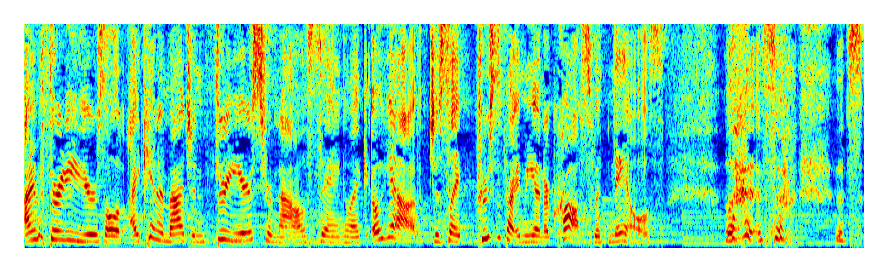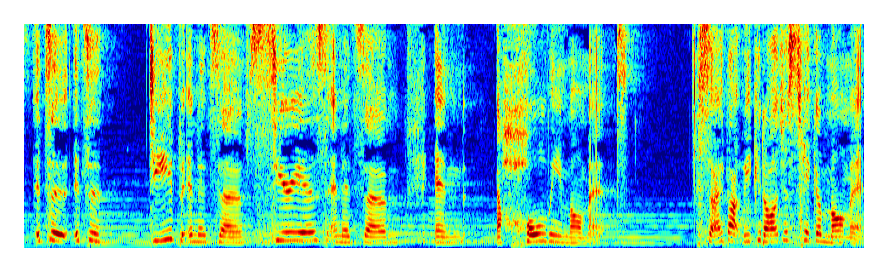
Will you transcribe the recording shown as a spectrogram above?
I'm 30 years old. I can't imagine three years from now saying, like, oh yeah, just like crucify me on a cross with nails. so it's, it's, a, it's a deep and it's a serious and it's a, and a holy moment. So I thought we could all just take a moment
